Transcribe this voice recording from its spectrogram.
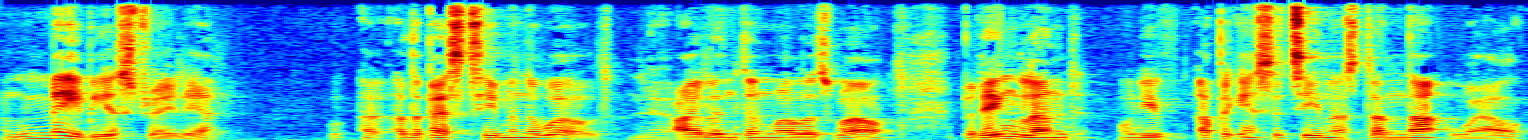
and maybe Australia are are the best team in the world. Yeah. Ireland done well as well, but England, when you're up against a team that's done that well,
